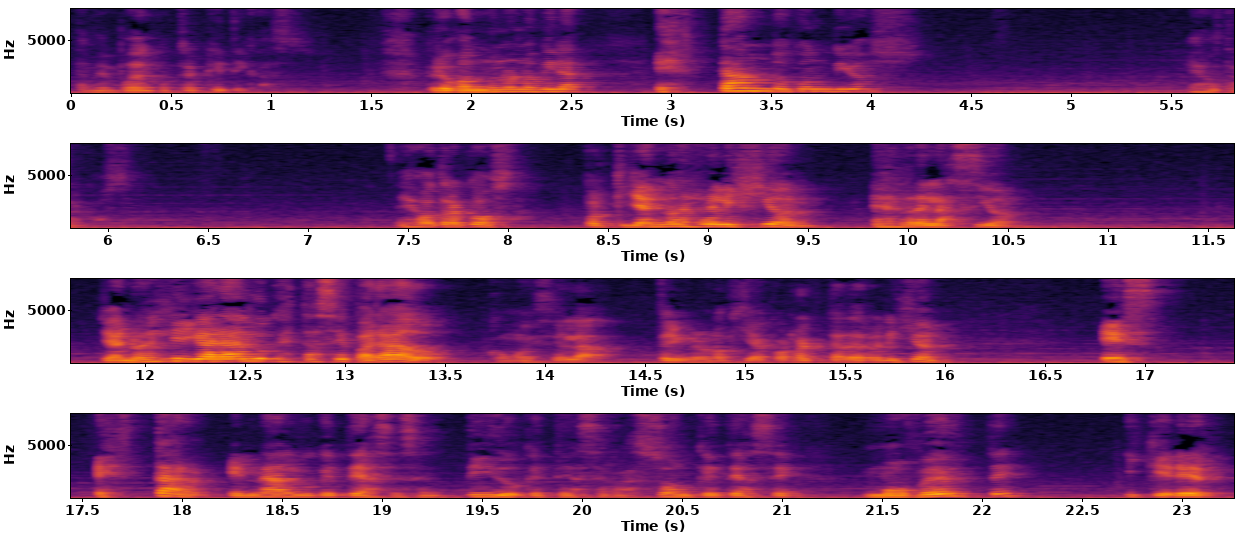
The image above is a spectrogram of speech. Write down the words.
también puede encontrar críticas. Pero cuando uno lo mira estando con Dios, es otra cosa. Es otra cosa. Porque ya no es religión, es relación. Ya no es ligar algo que está separado, como dice la terminología correcta de religión. Es estar en algo que te hace sentido, que te hace razón, que te hace moverte y querer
